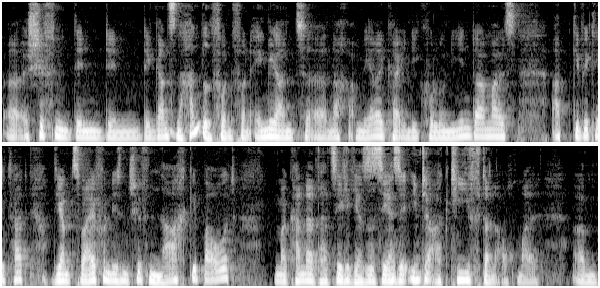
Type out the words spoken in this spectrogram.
äh, Schiffen den, den, den ganzen Handel von, von England äh, nach Amerika in die Kolonien damals abgewickelt hat. Und die haben zwei von diesen Schiffen nachgebaut. man kann da tatsächlich, also sehr, sehr interaktiv dann auch mal ähm,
